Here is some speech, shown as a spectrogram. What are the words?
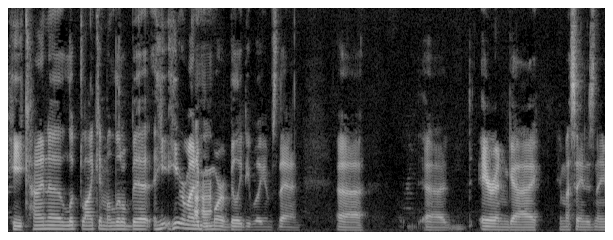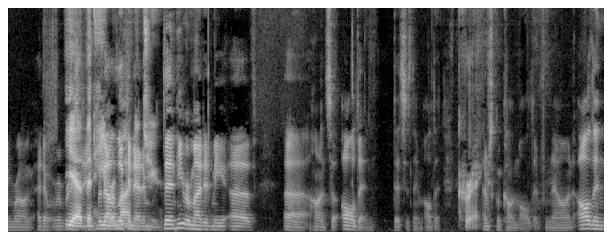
he kind of looked like him a little bit. He he reminded Uh-huh. me more of Billy Dee Williams than uh, uh, Aaron guy. Am I saying his name wrong? I don't remember. his Yeah, name. then he Without looking at him, then he reminded me of uh, Hansa Alden. That's his name, Alden. Correct. I'm just gonna call him Alden from now on. Alden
